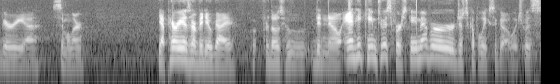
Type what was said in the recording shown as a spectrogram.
very uh, similar. Yeah, Perry is our video guy. For those who didn't know, and he came to his first game ever just a couple weeks ago, which was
